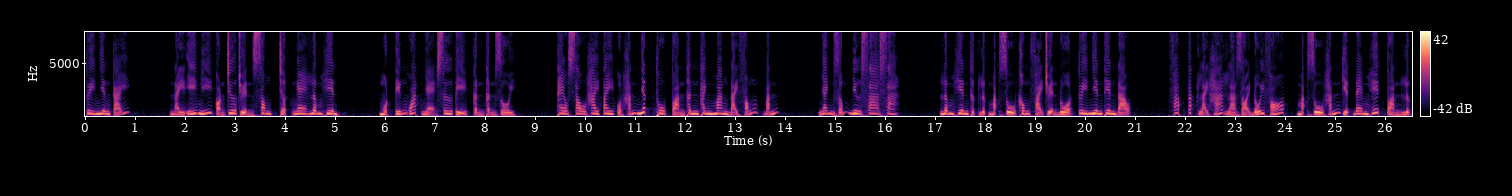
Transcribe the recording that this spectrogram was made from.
Tuy nhiên cái này ý nghĩ còn chưa chuyển xong, chợt nghe Lâm Hiên. Một tiếng quát nhẹ sư tỷ cẩn thận rồi. Theo sau hai tay của hắn nhất thu toàn thân thanh mang đại phóng bắn. Nhanh giống như xa xa. Lâm Hiên thực lực mặc dù không phải chuyện đùa tuy nhiên thiên đạo. Pháp tắc lại há là giỏi đối phó. Mặc dù hắn kiệt đem hết toàn lực.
